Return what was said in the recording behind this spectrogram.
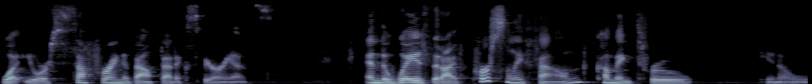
what you're suffering about that experience. And the ways that I've personally found coming through, you know,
